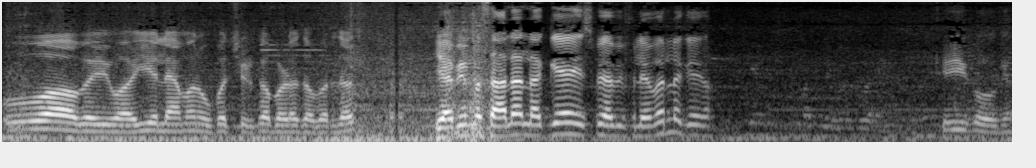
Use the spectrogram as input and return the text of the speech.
वाह भाई वाह ये लेमन ऊपर छिड़का बड़ा ज़बरदस्त। ये अभी मसाला लग गया है इस पे अभी फ्लेवर लगेगा। ठीक हो गया।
